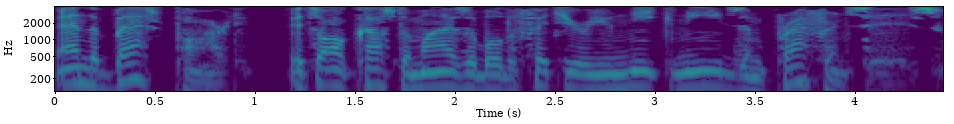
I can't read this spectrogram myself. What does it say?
And the best part, it's all customizable to fit your unique needs and preferences.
